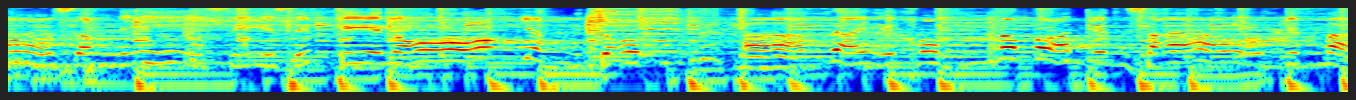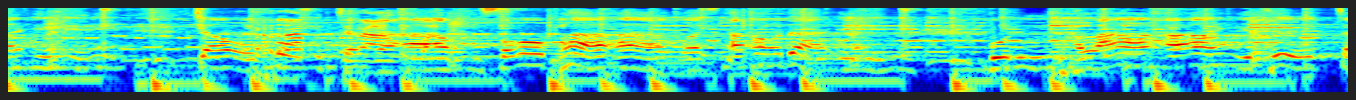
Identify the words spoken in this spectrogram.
วสำนีสี่สิบปีน้องยังจบ หากได้คมน้ำบอดเป็นสาวขึ้นใหม่ เจ้าคงจะงามโสภากว่าสาวใดบุญพลาอายถือใจ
